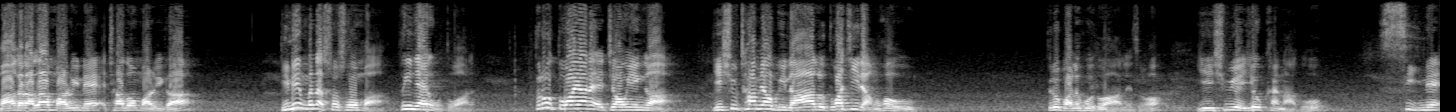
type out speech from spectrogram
မာဂဒလာမာရိနဲ့အခြားသောမာရိကဒီနေ့မနက်စောစောမှာသင်္ချိုင်းကိုသွားတယ်သူတို့သွားရတဲ့အကြောင်းရင်းကယေရှုထမြောက်ပြီလားလို့သွားကြည့်တာမဟုတ်ဘူး သူတို့ဘာလို့ဖို့သွားရလဲဆိုတော့ယေရှုရဲ့ရုပ်ခန္ဓာကိုစီနဲ့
